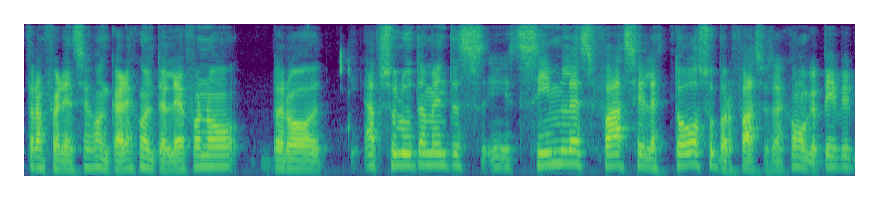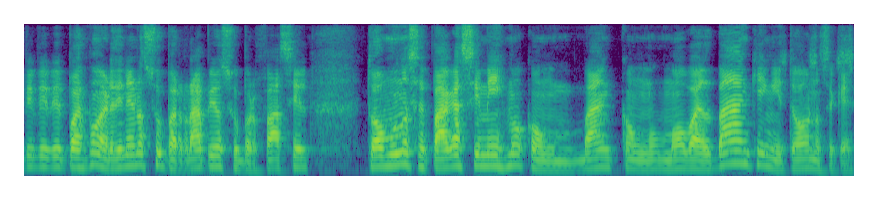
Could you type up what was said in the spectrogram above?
transferencias bancarias con el teléfono, pero absolutamente simples, fáciles, todo súper fácil. O sea, es como que pi, pi, pi, puedes mover dinero súper rápido, súper fácil. Todo el mundo se paga a sí mismo con, bank, con mobile banking y todo, no sé qué.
